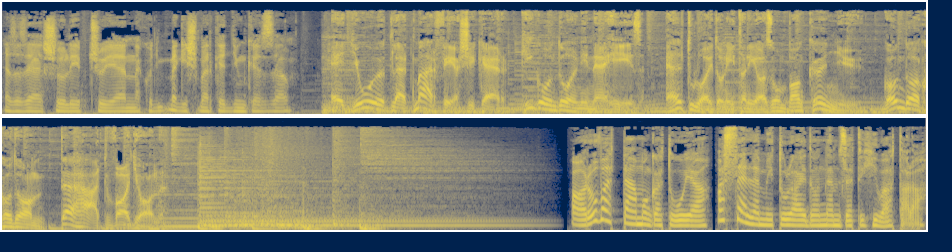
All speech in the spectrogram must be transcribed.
ez az első lépcsője ennek, hogy megismerkedjünk ezzel. Egy jó ötlet már fél siker. Kigondolni nehéz, eltulajdonítani azonban könnyű. Gondolkodom, tehát vagyon. A rovat támogatója a Szellemi Tulajdon Nemzeti Hivatala.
